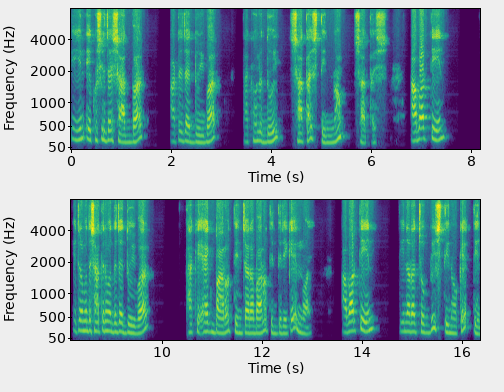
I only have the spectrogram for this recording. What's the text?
তিন একুশে যায় সাতবার আটে যায় দুইবার তাকে হলো দুই, সাতাশ, তিন নং, সাতাশ। আবার তিন, এটার মধ্যে সাতের মধ্যে যায় দুইবার থাকে এক বারো, তিন চারা বারো, তিন তিরিকে নয়। আবার তিন তিন আর চব্বিশ, তিন ওকে তিন।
